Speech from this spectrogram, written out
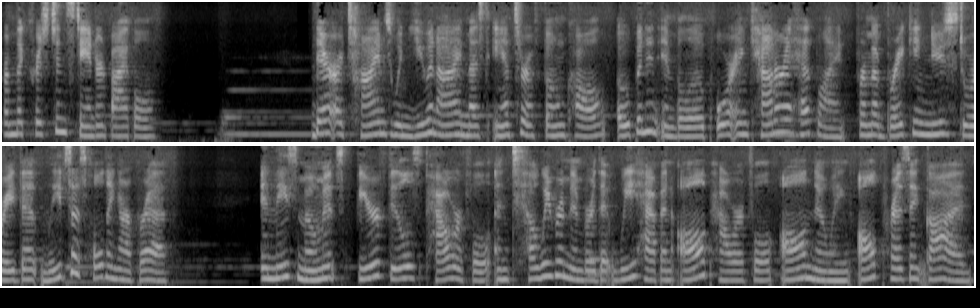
from the Christian Standard Bible. There are times when you and I must answer a phone call, open an envelope, or encounter a headline from a breaking news story that leaves us holding our breath. In these moments, fear feels powerful until we remember that we have an all powerful, all knowing, all present God.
